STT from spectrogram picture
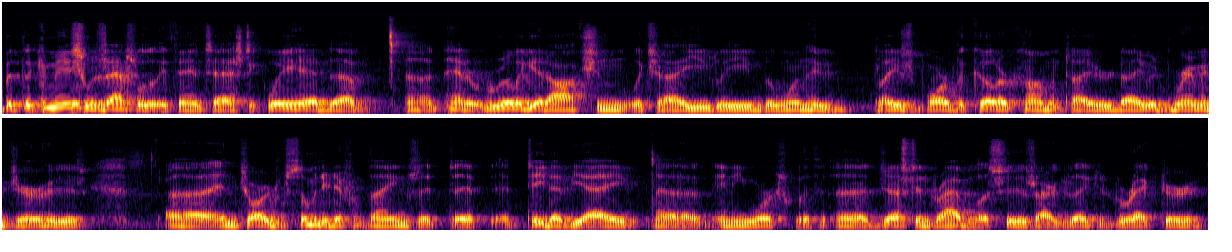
But the commission was absolutely fantastic. We had uh, uh, had a really good auction, which I usually the one who plays the part of the color commentator, David Breminger, who is uh, in charge of so many different things at, at, at TWA, uh, and he works with uh, Justin Dreibelbis, who is our executive director, and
